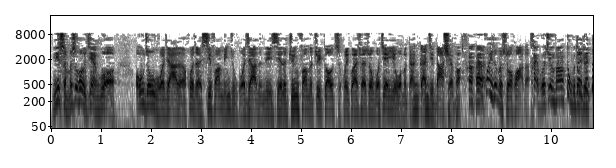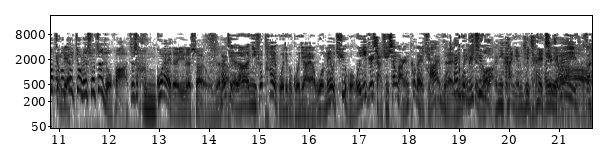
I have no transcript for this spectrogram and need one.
你什么时候见过欧洲国家的或者西方民主国家的那些的军方的最高指挥官出来说：“我建议我们赶赶紧大选吧。”不会这么说话的。泰国军方动不动对对，就政变动不动就。就能说这种话，这是很怪的一个事儿，我觉得。而且呢，你说泰国这个国家呀，我没有去过，我一直想去。香港人特别爱去泰国。泰国没去过过，你看你们这这哎这这，呀，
